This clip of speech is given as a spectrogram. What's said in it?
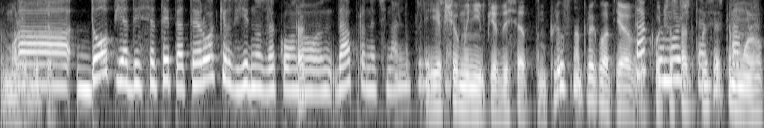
може бути? До 55 років згідно закону да, про національну поліцію. Якщо мені 50 там плюс, наприклад, я Так, хочу стати поліцейським, так. можу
